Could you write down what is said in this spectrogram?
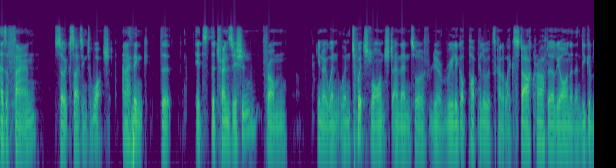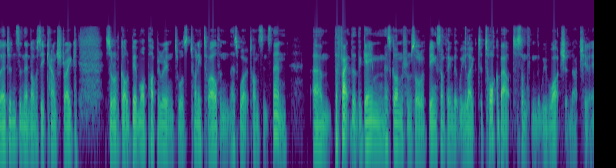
as a fan so exciting to watch. And I think that it's the transition from you know when when Twitch launched and then sort of you know really got popular with kind of like StarCraft early on and then League of Legends and then obviously Counter Strike sort of got a bit more popular in towards 2012 and has worked on since then. Um, the fact that the game has gone from sort of being something that we like to talk about to something that we watch and actually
